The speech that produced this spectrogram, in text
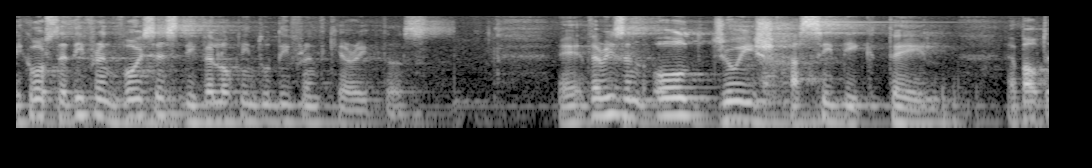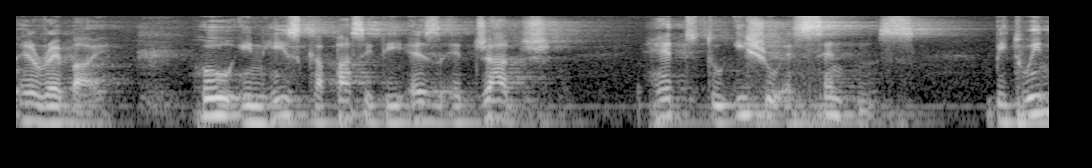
because the different voices develop into different characters. Uh, there is an old Jewish Hasidic tale about a rabbi who, in his capacity as a judge, had to issue a sentence between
